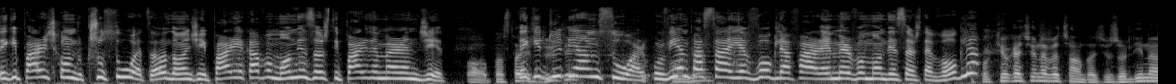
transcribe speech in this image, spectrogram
tek i pari shkon, kështu thuhet, ë, domethënë që i pari e ka vëmendjen se është i pari dhe merren gjithë. Tek i dyti janë mësuar, kur vjen pastaj e vogla fare e merr vëmendjen se është e vogla. Po kjo ka qenë e veçanta që Zholina,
